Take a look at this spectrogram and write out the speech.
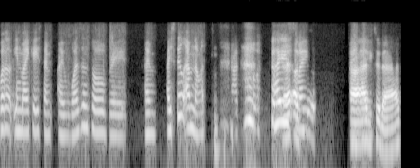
Well, in my case, I'm I wasn't so brave. I'm I still am not. I- That's Uh, my- uh, my, uh, add to that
